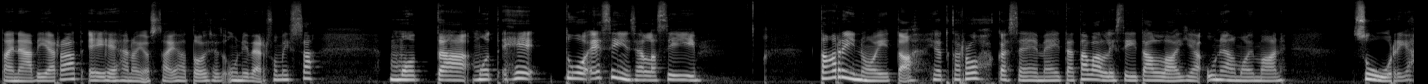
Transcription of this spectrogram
tai nämä vieraat, ei hehän ole jossain ihan toisessa universumissa, mutta, mutta he tuo esiin sellaisia tarinoita, jotka rohkaisee meitä tavallisia tallaajia unelmoimaan suuria.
